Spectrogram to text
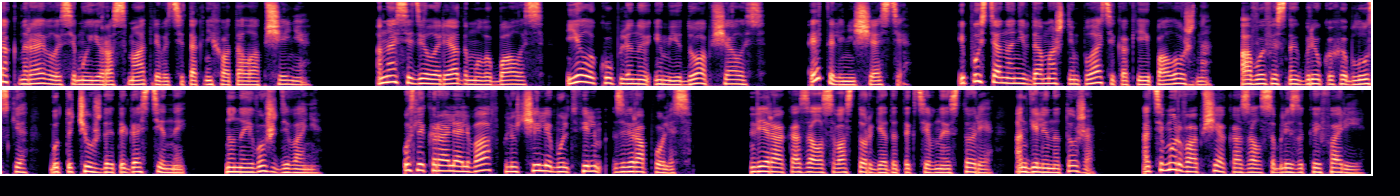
Так нравилось ему ее рассматривать, и так не хватало общения. Она сидела рядом, улыбалась, ела купленную им еду, общалась. Это ли несчастье? И пусть она не в домашнем платье, как ей положено, а в офисных брюках и блузке, будто чужда этой гостиной, но на его же диване. После «Короля льва» включили мультфильм «Зверополис». Вера оказалась в восторге от детективной истории, Ангелина тоже, а Тимур вообще оказался близок к эйфории.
